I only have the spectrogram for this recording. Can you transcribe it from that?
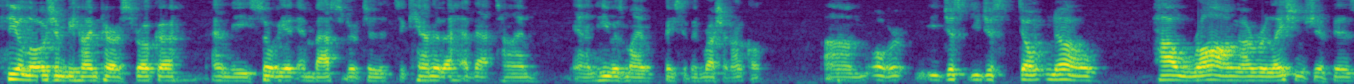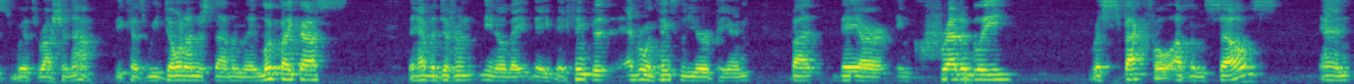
theologian behind Perestroika and the Soviet ambassador to, to Canada at that time. And he was my basically Russian uncle. Um, over you just you just don't know how wrong our relationship is with Russia now because we don't understand them. They look like us. They have a different, you know, they, they, they think that everyone thinks they're European but they are incredibly respectful of themselves. And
